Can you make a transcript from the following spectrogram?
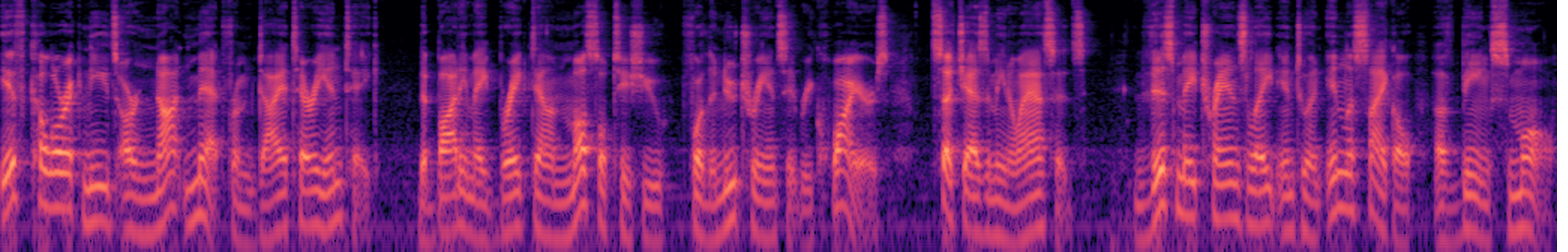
If caloric needs are not met from dietary intake, the body may break down muscle tissue for the nutrients it requires, such as amino acids. This may translate into an endless cycle of being small.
